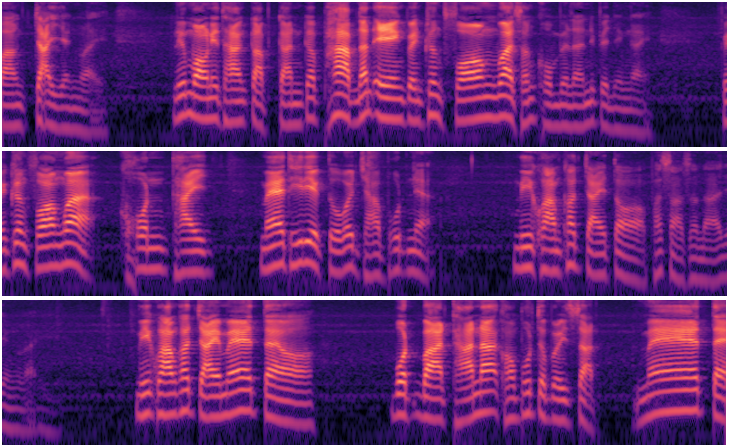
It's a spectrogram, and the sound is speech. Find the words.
วางใจอย่างไร หรือมองในทางกลับกันก็ภาพนั้นเองเป็นเครื่องฟ้องว่าสังคมเวลานี้เป็นยังไง เป็นเครื่องฟ้องว่าคนไทยแม้ที่เรียกตัวว่าชาวพุทธเนี่ยมีความเข้าใจต่อพระศาสนาอย่างไร มีความเข้าใจแม้แต่ บทบาทฐานะของพุทธบริษัท แม้แต่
